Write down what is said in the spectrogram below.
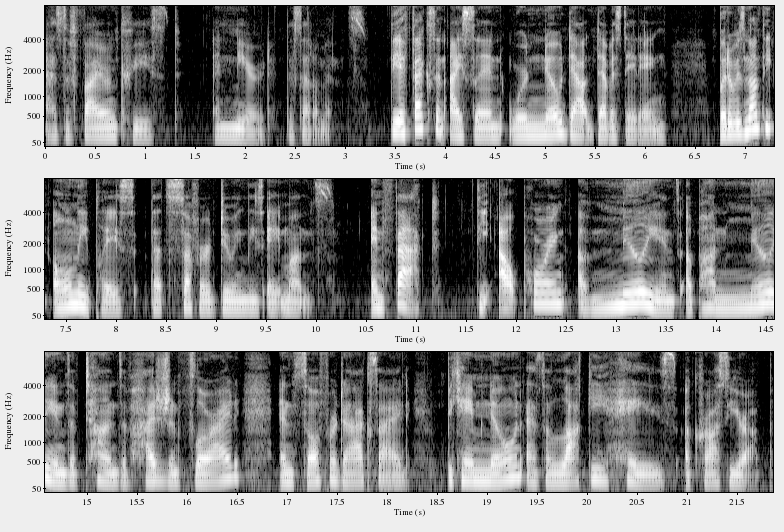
as the fire increased and neared the settlements. The effects in Iceland were no doubt devastating, but it was not the only place that suffered during these eight months. In fact, the outpouring of millions upon millions of tons of hydrogen fluoride and sulfur dioxide became known as the Laki haze across Europe.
